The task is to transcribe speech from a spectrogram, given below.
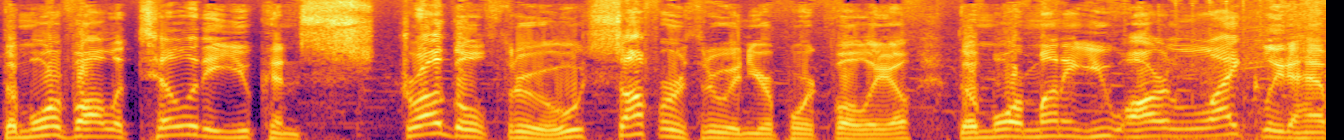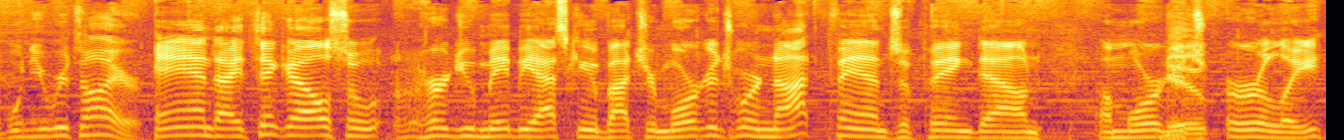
The more volatility you can struggle through, suffer through in your portfolio, the more money you are likely to have when you retire. And I think I also heard you maybe asking about your mortgage. We're not fans of paying down a mortgage Nope. early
